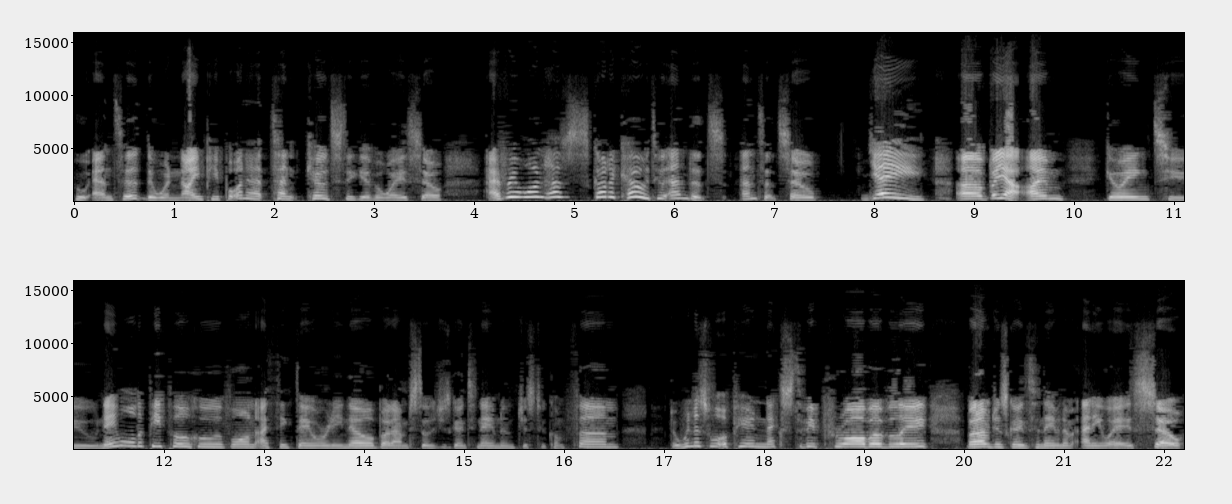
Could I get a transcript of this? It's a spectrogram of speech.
who entered, there were nine people and I had ten codes to give away, so everyone has got a code who entered. entered. So Yay! Uh, but yeah, I'm going to name all the people who have won. I think they already know, but I'm still just going to name them just to confirm. The winners will appear next to me probably, but I'm just going to name them anyway. So,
